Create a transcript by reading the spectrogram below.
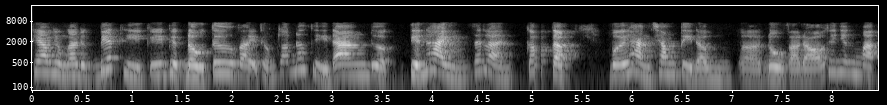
theo nhiều người được biết thì cái việc đầu tư vào hệ thống thoát nước thì đang được tiến hành rất là cấp tập với hàng trăm tỷ đồng ờ, đổ vào đó. Thế nhưng mà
